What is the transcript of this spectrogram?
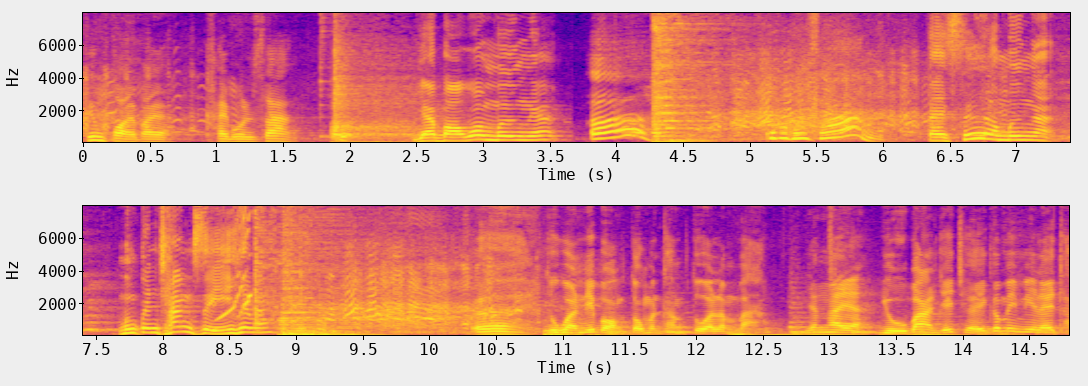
ที่มึงปล่อยไปอะใครเป็นคนสร้าง อย่าบอกว่ามึงเนี่ยเออกูเป็นคนสร้าง แต่เสื้อมึงอะมึงเป็นช่างสีใช่ไหมเอ้ยทุกวันนี้บอกตรงมันทำตัวลำบาก ยังไงอะอยู่บ้านเฉยๆก็ไม่มีอะไรท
